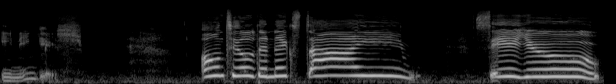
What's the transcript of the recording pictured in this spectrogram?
in English. Until the next time, see you.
